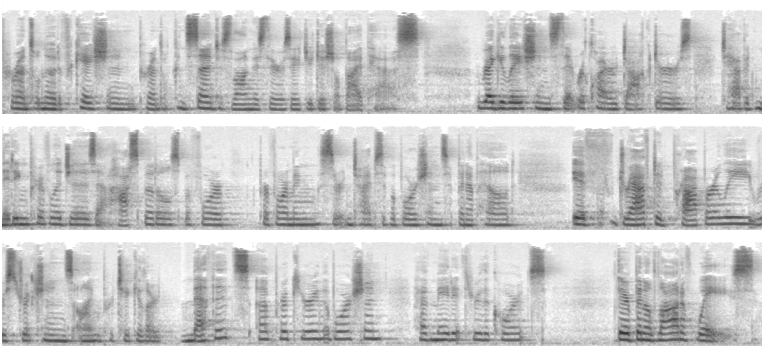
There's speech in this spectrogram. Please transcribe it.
parental notification, parental consent, as long as there is a judicial bypass. Regulations that require doctors to have admitting privileges at hospitals before performing certain types of abortions have been upheld if drafted properly, restrictions on particular methods of procuring abortion have made it through the courts. There have been a lot of ways.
